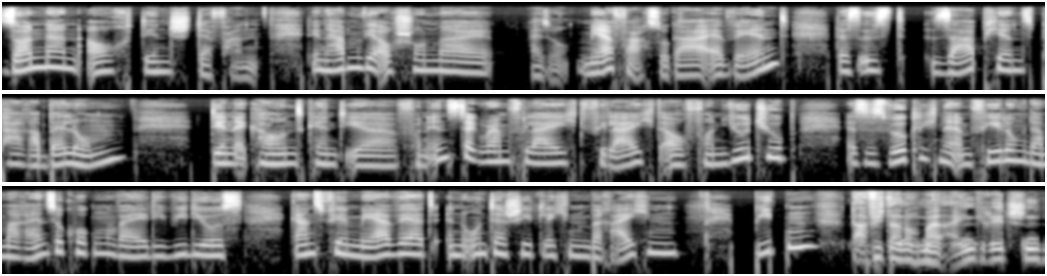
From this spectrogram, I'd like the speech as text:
sondern auch den Stefan. Den haben wir auch schon mal also mehrfach sogar erwähnt. Das ist Sapiens Parabellum. Den Account kennt ihr von Instagram vielleicht, vielleicht auch von YouTube. Es ist wirklich eine Empfehlung, da mal reinzugucken, weil die Videos ganz viel Mehrwert in unterschiedlichen Bereichen bieten. Darf ich da noch mal eingrätschen?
